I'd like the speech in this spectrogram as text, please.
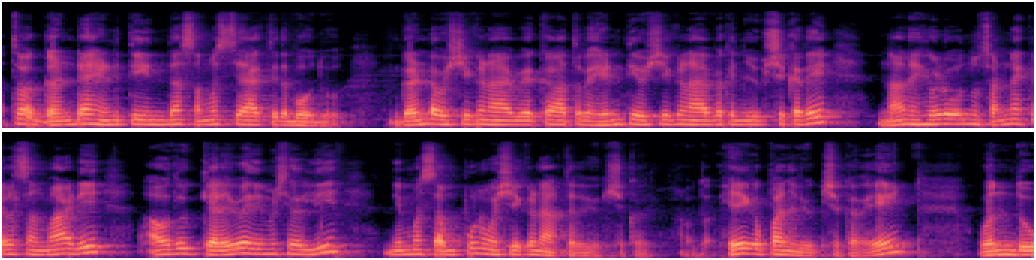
ಅಥವಾ ಗಂಡ ಹೆಂಡತಿಯಿಂದ ಸಮಸ್ಯೆ ಆಗ್ತಿರಬಹುದು. ಗಂಡ ವಶೀಕರಣ ಆಗಬೇಕಾ ಅಥವಾ ಹೆಂಡತಿ ವಶೀಕರಣ ಆಗಬೇಕಾ ವೀಕ್ಷಕರೇ, ನಾನು ಹೇಳುವ ಒಂದು ಸಣ್ಣ ಕೆಲಸ ಮಾಡಿ ಅವರು ಕೆಲವೇ ನಿಮಿಷದಲ್ಲಿ ನಿಮ್ಮ ಸಂಪೂರ್ಣ ವಶೀಕರಣ ಆಗ್ತದೆ ವೀಕ್ಷಕರು. ಹೌದು. ಹೇಗಪ್ಪ ಅಂದರೆ ವೀಕ್ಷಕರೇ, ಒಂದು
